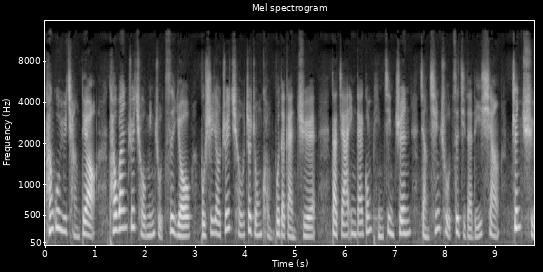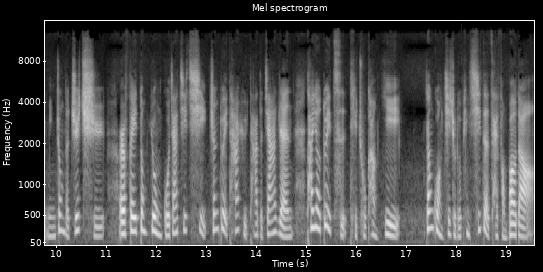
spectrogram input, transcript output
韩国瑜强调，台湾追求民主自由，不是要追求这种恐怖的感觉。大家应该公平竞争，讲清楚自己的理想，争取民众的支持，而非动用国家机器针对他与他的家人。他要对此提出抗议。央广记者刘品熙的采访报道。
